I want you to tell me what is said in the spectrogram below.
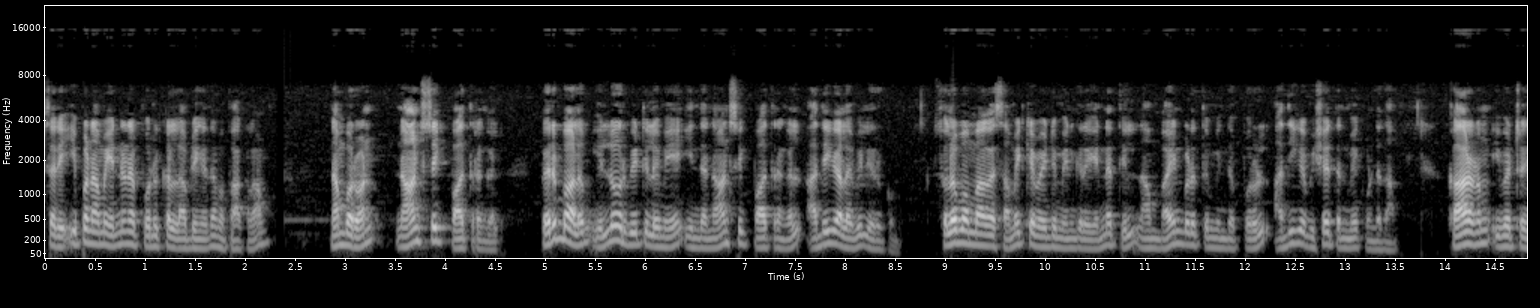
சரி இப்போ நம்ம என்னென்ன பொருட்கள் அப்படிங்கிறத நம்ம பார்க்கலாம். நம்பர் ஒன் நான்ஸ்டிக் பாத்திரங்கள். பெரும்பாலும் எல்லோர் வீட்டிலுமே இந்த நான்ஸ்டிக் பாத்திரங்கள் அதிக அளவில் இருக்கும். சுலபமாக சமைக்க வேண்டும் என்கிற எண்ணத்தில் நாம் பயன்படுத்தும் இந்த பொருள் அதிக விஷத்தன்மை கொண்டதாம். காரணம் இவற்றை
